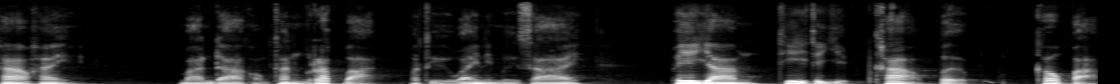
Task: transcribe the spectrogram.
ข้าวให้ มารดาของท่านรับบาตรมาถือไว้ในมือซ้าย พยายามที่จะหยิบข้าวเปิบเข้าปาก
